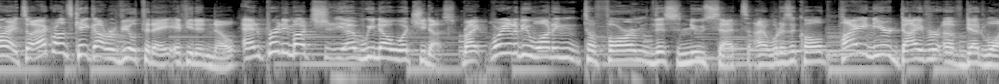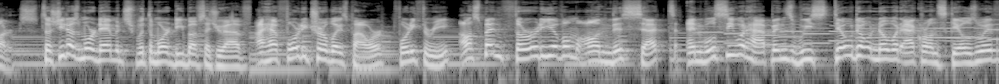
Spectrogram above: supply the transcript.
All right, so Acheron's kit got revealed today, if you didn't know. And pretty much, we know what she does, right? We're gonna be wanting to farm this new set. Uh, what is it called? Pioneer Diver of Dead Waters. So she does more damage with the more debuffs that you have. I have 40 Trailblaze power, 43. I'll spend 30 of them on this set, and we'll see what happens. We still don't know what Akron scales with,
